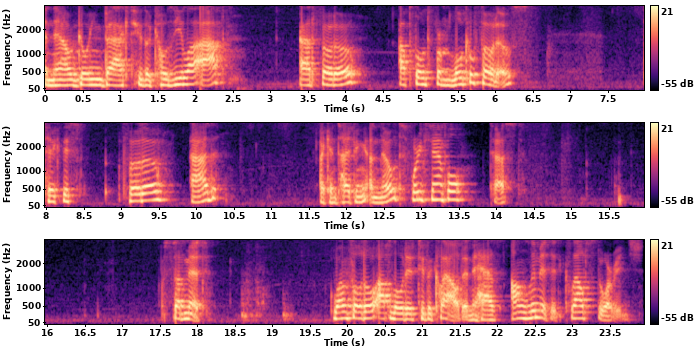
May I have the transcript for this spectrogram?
and now going back to the Cozyla app, add photo, upload from local photos, take this photo, add, I can type in a note, for example, test, submit. One photo uploaded to the cloud and it has unlimited cloud storage.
